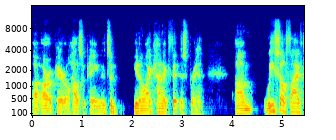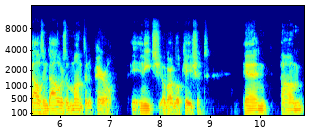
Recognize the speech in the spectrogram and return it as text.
Uh, our apparel, House of Pain. It's a you know iconic fitness brand. Um, we sell five thousand dollars a month in apparel in each of our locations, And um,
